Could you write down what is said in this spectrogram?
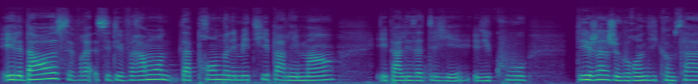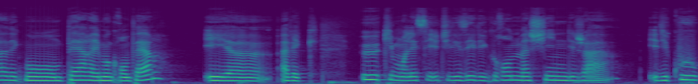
Et le Bauhaus, c'était vraiment d'apprendre les métiers par les mains et par les ateliers. Et du coup, déjà, je grandis comme ça avec mon père et mon grand-père. Et euh, avec eux qui m'ont laissé utiliser des grandes machines déjà. Et du coup,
